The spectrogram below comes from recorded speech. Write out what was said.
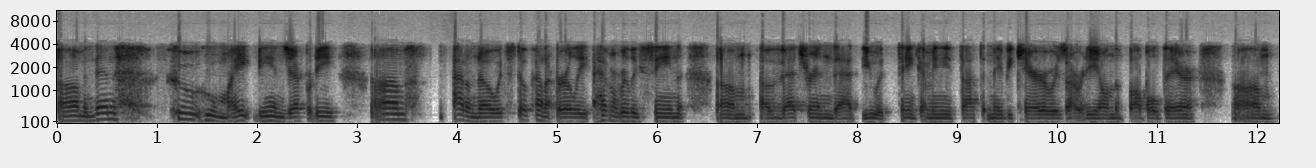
Um, and then who who might be in jeopardy? Um, I don't know. It's still kind of early. I haven't really seen um, a veteran that you would think. I mean, you thought that maybe Carrier was already on the bubble there. Um,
